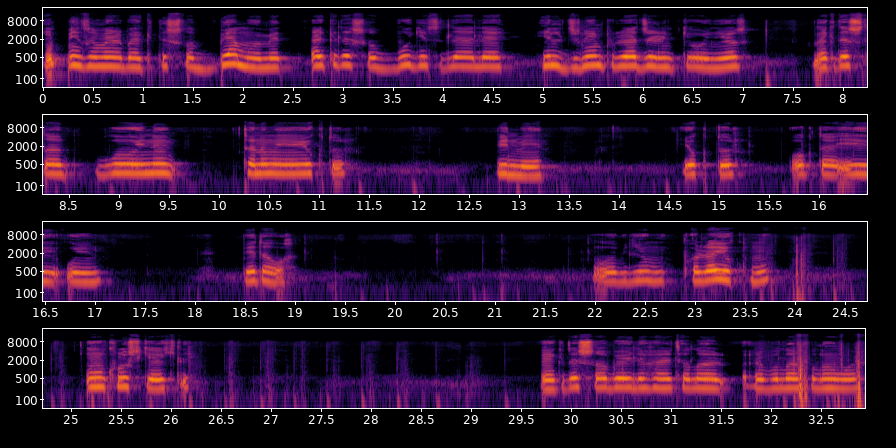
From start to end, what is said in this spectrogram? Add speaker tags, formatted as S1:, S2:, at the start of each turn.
S1: Hepinize merhaba arkadaşlar. Ben Muhammed. Arkadaşlar bugün sizlerle Hill Dream Project oynuyoruz. Arkadaşlar bu oyunu tanımayan yoktur. Bilmeyen yoktur. O da iyi oyun. Bedava. Olabiliyor mu? Para yok mu? 10 kuruş gerekli. Arkadaşlar böyle haritalar, arabalar falan var.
